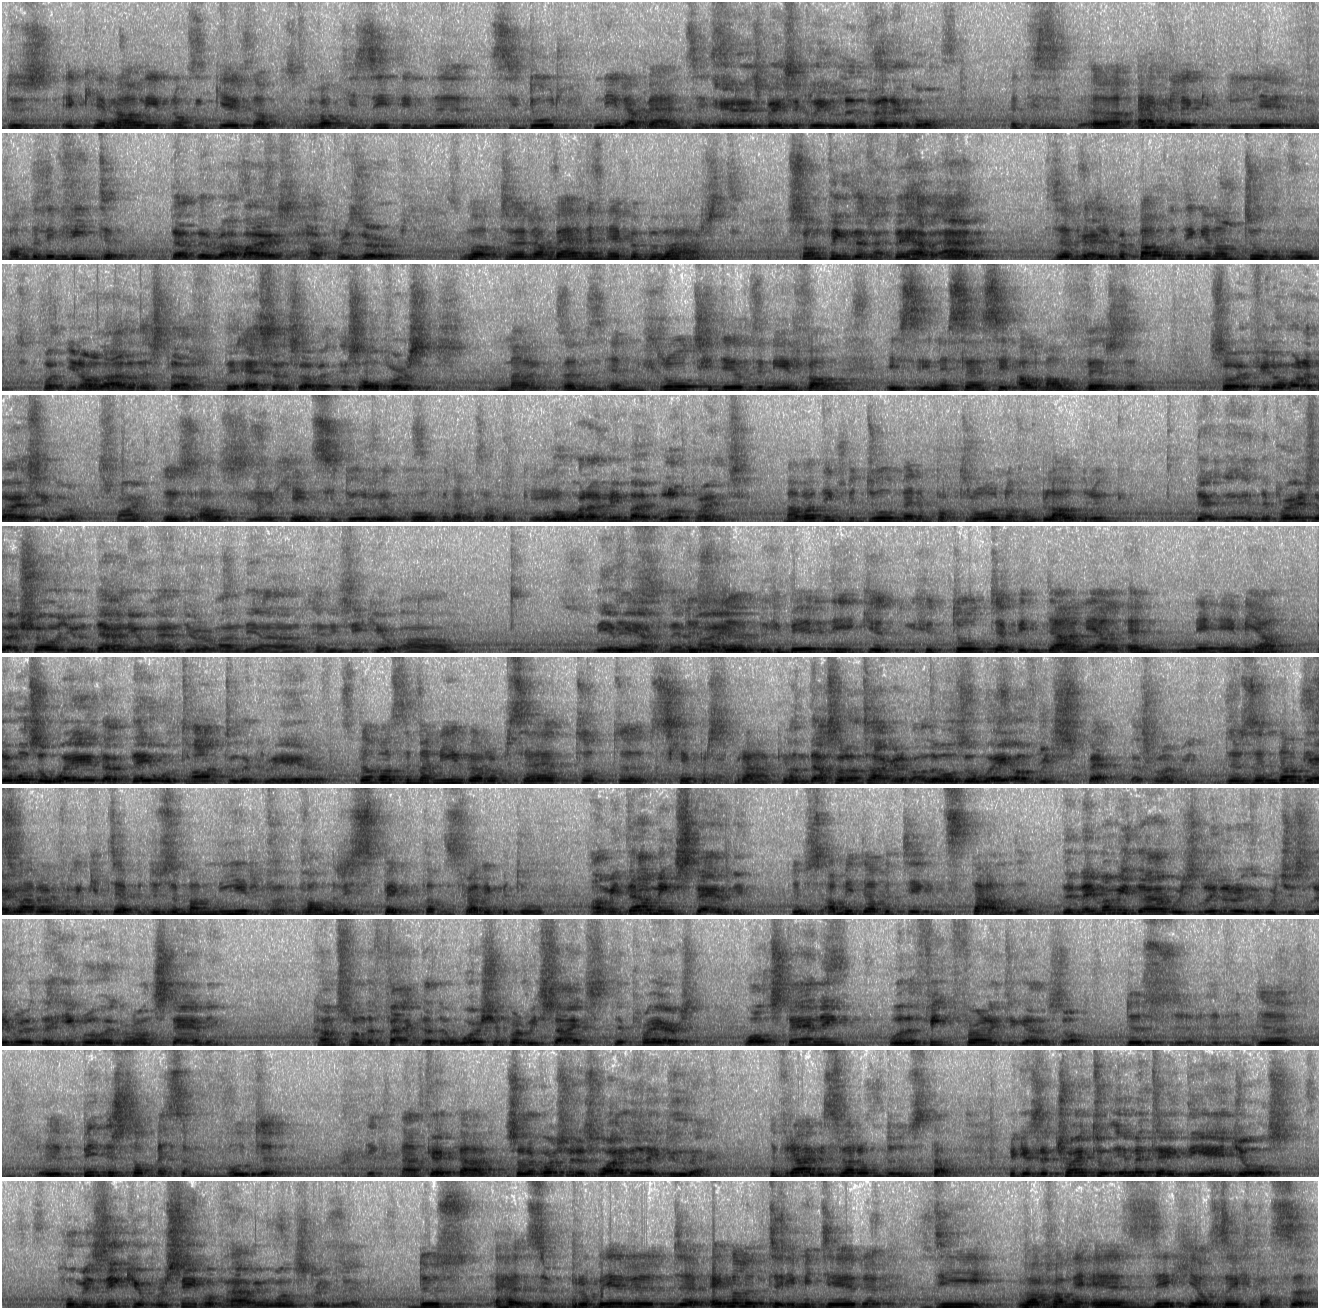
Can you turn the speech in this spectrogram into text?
Dus ik herhaal hier nog een keer dat wat je ziet in de Sidoor niet rabbijns is. It is basically Levitical Het is eh, eigenlijk van de Levieten, that the rabbis have preserved. wat de rabbijnen hebben bewaard. Something that they have added. Ze hebben Oké. er bepaalde dingen aan toegevoegd. But you know, a lot of the stuff, the essence of it, is all verses. Maar een, een groot gedeelte hiervan is in essentie allemaal verzen. So if you don't want to buy a Siddur, that's fine. Dus als je geen Sidoor wil kopen, dan is dat oké. But what I mean by blueprint, Maar wat ik bedoel met een patroon of een blauwdruk, the, the, the prayers that I showed you, Daniel and, your, and, the, and Ezekiel, um, Nehemiah, dus, dus Nehemiah, de gebeden die ik je getoond heb in Daniel en Nehemia, there was a way that they would talk to the Creator. dat was de manier waarop zij tot de schepper spraken. And that's what I'm talking about. There was a way of respect. That's what I mean. Dus en dat is Oké. waarover ik het heb. Dus een manier van respect, dat is wat ik bedoel. Amidah means standing. Dus Amida betekent staande. The name Amida, which literally, which is literally the Hebrew equivalent standing, comes from the fact that the worshiper recites the prayers while standing with the feet firmly together. So, Dus eh, de, de bidder stond met zijn voeten dicht naast Oké. elkaar. so the question is, why do they do that? De vraag is waarom doen ze dat? Because they're trying to imitate the angels whom Ezekiel perceived of having one straight leg. Dus ze proberen de engelen te imiteren die, waarvan Ezekiel zegt dat ze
